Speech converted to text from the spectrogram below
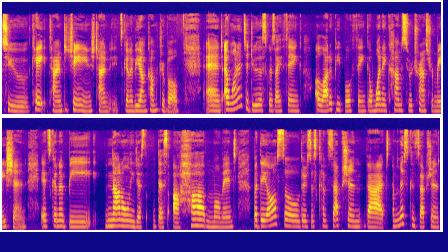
to Kate, time to change, time it's going to be uncomfortable. And I wanted to do this because I think a lot of people think when it comes to transformation, it's going to be not only just this aha moment, but they also, there's this conception that, a misconception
